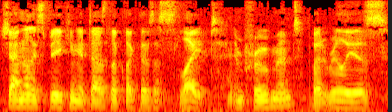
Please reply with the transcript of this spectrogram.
Generally speaking, it does look like there's a slight improvement, but it really is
